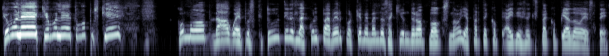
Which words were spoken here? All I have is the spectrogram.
¿qué volé? ¿Qué volé? ¿Cómo? Pues qué. ¿Cómo? No, güey, pues que tú tienes la culpa, a ver por qué me mandas aquí un Dropbox, ¿no? Y aparte ahí dice que está copiado este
